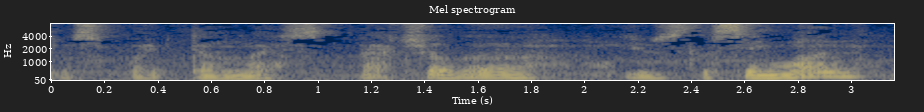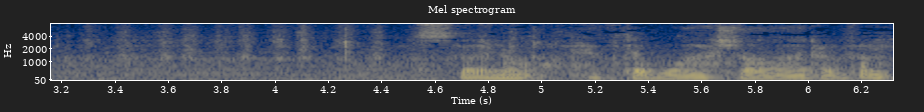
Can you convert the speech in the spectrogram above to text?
Just wipe down my spatula, use the same one so I don't have to wash a lot of them.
